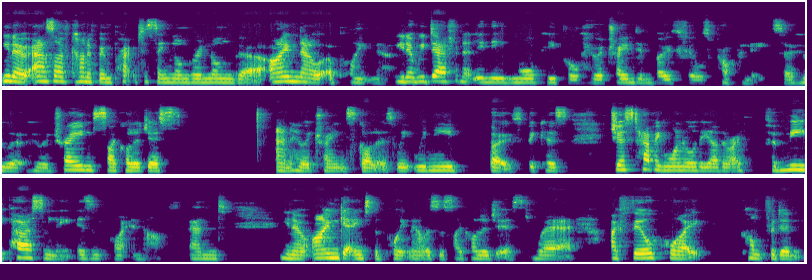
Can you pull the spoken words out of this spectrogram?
you know, as I've kind of been practicing longer and longer, I'm now at a point now, you know, we definitely need more people who are trained in both fields properly. So who are who are trained psychologists and who are trained scholars. We we need both because just having one or the other, I, for me personally, isn't quite enough. And, you know, I'm getting to the point now as a psychologist where I feel quite confident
